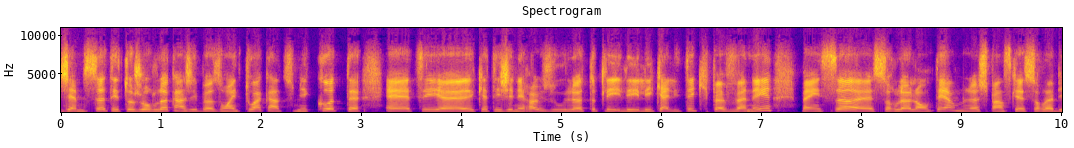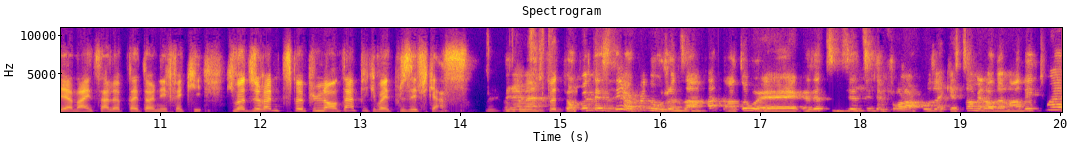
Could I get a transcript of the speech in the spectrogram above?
j'aime ça, tu es toujours là quand j'ai besoin de toi, quand tu m'écoutes, euh, tu sais, euh, que tu es généreuse ou là, toutes les, les, qualités qui peuvent venir, ben ça, sur le long terme, là, je pense que sur le bien-être, ça a peut-être un effet qui, qui va durer un petit peu plus longtemps puis qui va être plus efficace. Vraiment. on peut tester un peu nos jeunes enfants. Tantôt, euh, tu disais, tu sais, de fois, on leur pose la question, mais leur demander, toi,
